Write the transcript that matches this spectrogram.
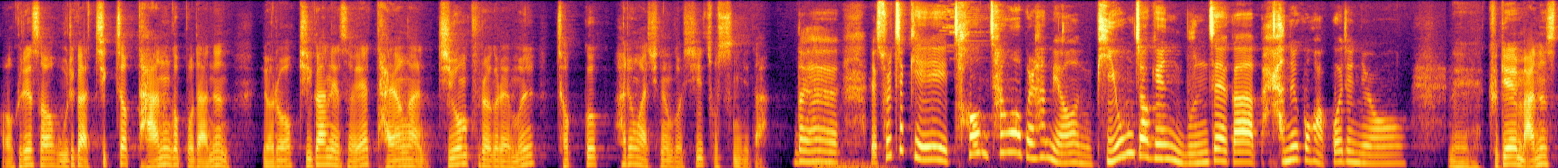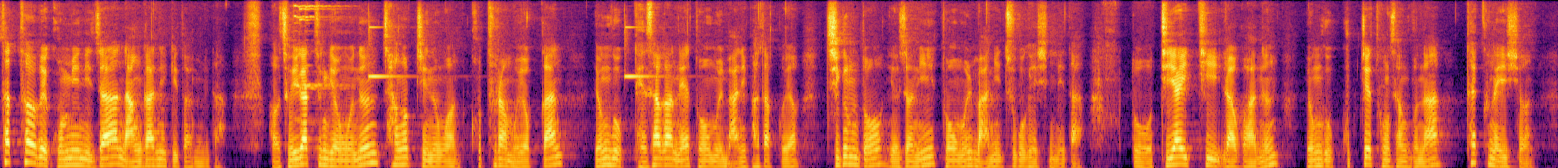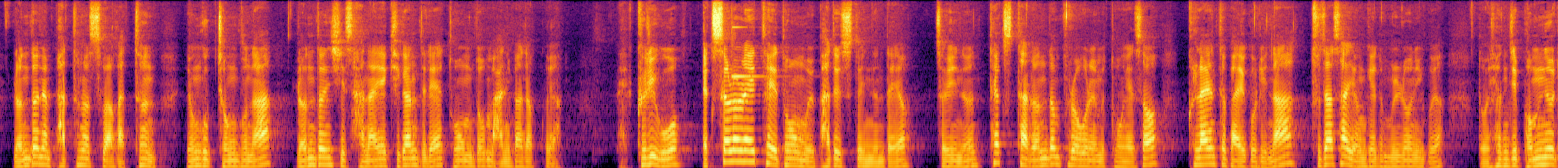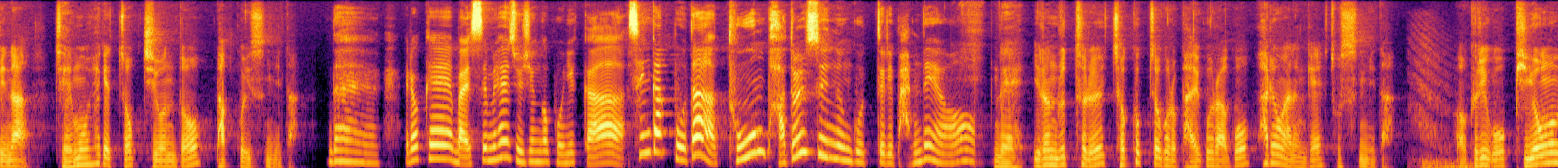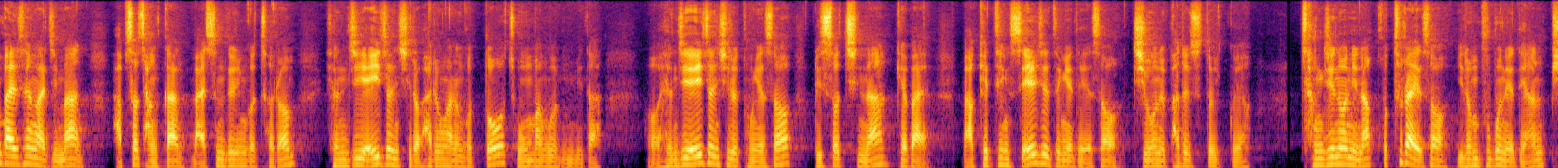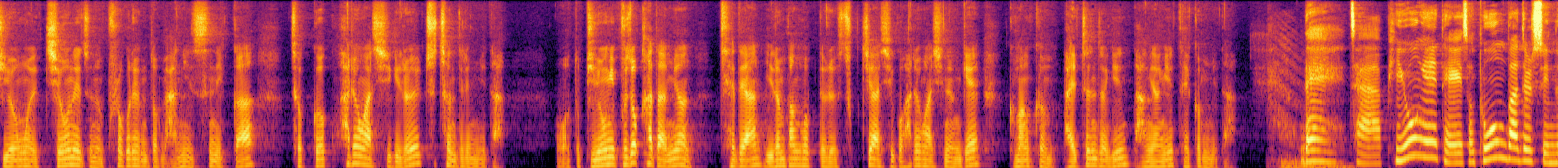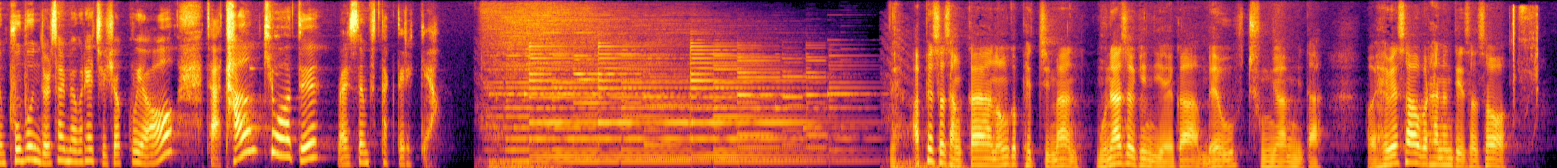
어, 그래서 우리가 직접 다 하는 것보다는 여러 기관에서의 다양한 지원 프로그램을 적극 활용하시는 것이 좋습니다. 네. 네, 솔직히 처음 창업을 하면 비용적인 문제가 많을 것 같거든요. 네, 그게 많은 스타트업의 고민이자 난관이기도 합니다. 어, 저희 같은 경우는 창업진흥원, 코트라 무역관, 영국 대사관의 도움을 많이 받았고요. 지금도 여전히 도움을 많이 주고 계십니다. 또 DIT라고 하는 영국 국제통상부나 Tech Nation, London & Partners와 같은 영국 정부나 런던시 산하의 기관들의 도움도 많이 받았고요. 네, 그리고 accelerator의 도움을 받을 수도 있는데요. 저희는 Techstars London 프로그램을 통해서 클라이언트 발굴이나 투자사 연계는 물론이고요. 또 현지 법률이나 재무 회계 쪽 지원도 받고 있습니다. 네. 이렇게 말씀을 해주신 거 보니까 생각보다 도움 받을 수 있는 곳들이 많네요. 네, 이런 루트를 적극적으로 발굴하고 활용하는 게 좋습니다. 어, 그리고 비용은 발생하지만 앞서 잠깐 말씀드린 것처럼 현지 에이전시를 활용하는 것도 좋은 방법입니다. 어, 현지 에이전시를 통해서 리서치나 개발, 마케팅, 세일즈 등에 대해서 지원을 받을 수도 있고요. 창진원이나 코트라에서 이런 부분에 대한 비용을 지원해주는 프로그램도 많이 있으니까 적극 활용하시기를 추천드립니다. 어, 또 비용이 부족하다면 최대한 이런 방법들을 숙지하시고 활용하시는 게 그만큼 발전적인 방향이 될 겁니다. 네. 자, 비용에 대해서 도움받을 수 있는 부분들 설명을 해주셨고요. 자, 다음 키워드 말씀 부탁드릴게요. 네, 앞에서 잠깐 언급했지만 문화적인 이해가 매우 중요합니다. 어, 해외 사업을 하는 데 있어서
